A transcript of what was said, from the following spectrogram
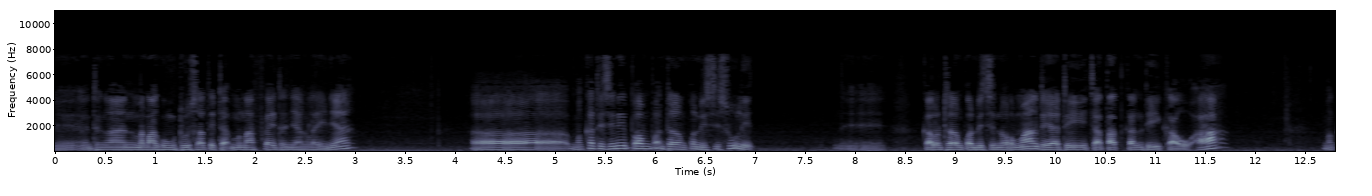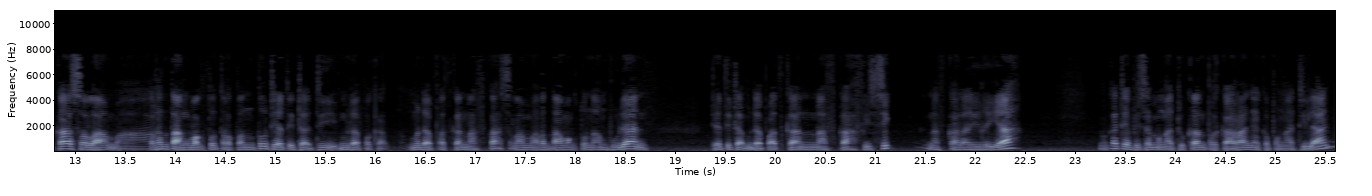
ya, dengan menanggung dosa tidak menafkahi dan yang lainnya, uh, maka di sini perempuan dalam kondisi sulit. Ya, kalau dalam kondisi normal dia dicatatkan di KUA, maka selama rentang waktu tertentu dia tidak di, mendapatkan, mendapatkan nafkah. Selama rentang waktu enam bulan dia tidak mendapatkan nafkah fisik nafkah lahiriah, maka dia bisa mengadukan perkaranya ke pengadilan.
